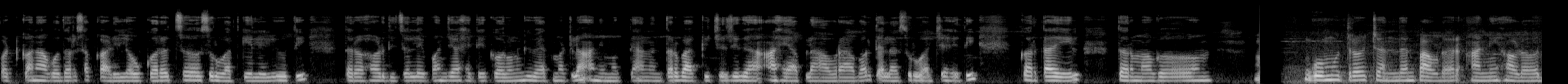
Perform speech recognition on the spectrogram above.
पटकन अगोदर सकाळी लवकरच सुरुवात केलेली होती. तर हळदीचं लेपन जे आहे ते करून घेऊयात म्हटलं आणि मग त्यानंतर बाकीचे जे आहे आपलं आवरावर त्याला सुरुवात जी आहे ती करता येईल. तर मग गोमूत्र चंदन पावडर आणि हळद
